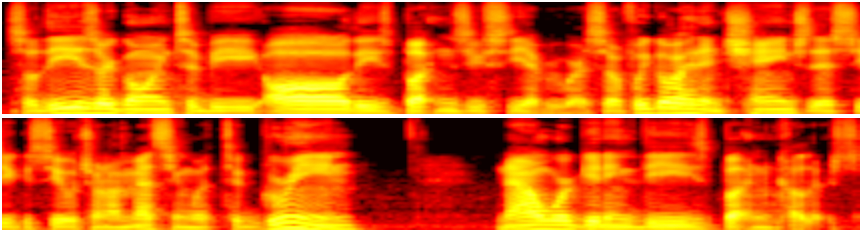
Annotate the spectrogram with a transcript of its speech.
So these are going to be all these buttons you see everywhere. So if we go ahead and change this, so you can see which one I'm messing with, to green, now we're getting these button colors.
